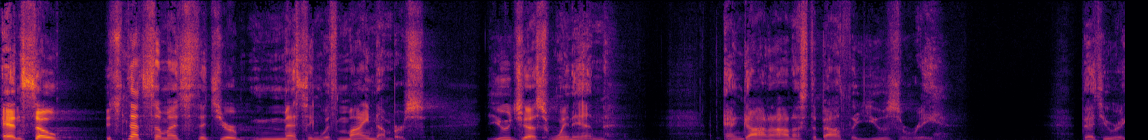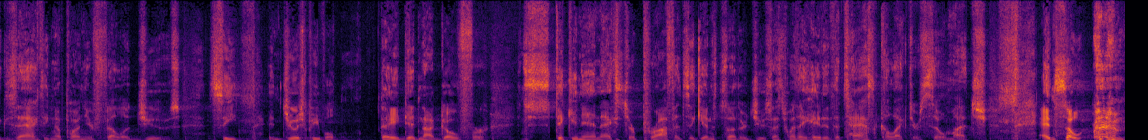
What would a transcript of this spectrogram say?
And so it's not so much that you're messing with my numbers, you just went in and got honest about the usury that you were exacting upon your fellow Jews. See, in Jewish people, they did not go for sticking in extra profits against other Jews. That's why they hated the tax collectors so much. And so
